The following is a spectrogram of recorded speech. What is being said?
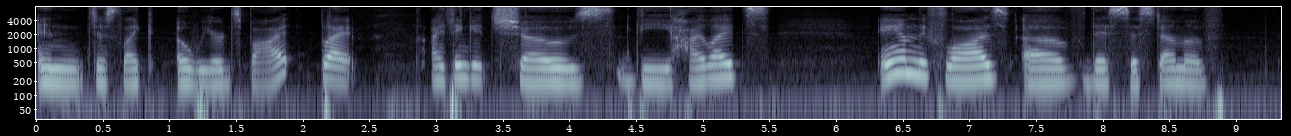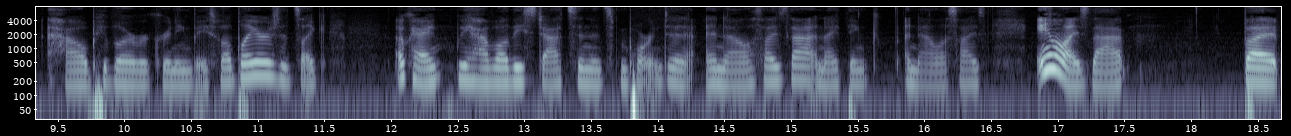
and just like a weird spot, but I think it shows the highlights and the flaws of this system of how people are recruiting baseball players. It's like, okay, we have all these stats and it's important to analyze that and I think analyze analyze that. But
